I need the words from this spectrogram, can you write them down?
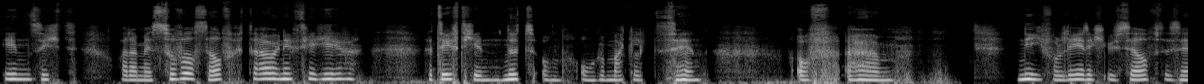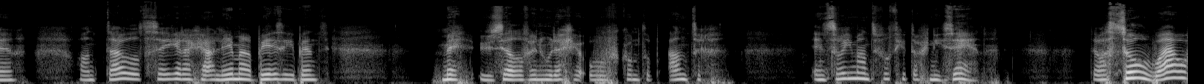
inzicht, wat mij zoveel zelfvertrouwen heeft gegeven. Het heeft geen nut om ongemakkelijk te zijn of um, niet volledig uzelf te zijn. Want dat wil zeggen dat je alleen maar bezig bent met uzelf en hoe dat je overkomt op anderen. En zo iemand wilt je toch niet zijn? Dat was zo wauw.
